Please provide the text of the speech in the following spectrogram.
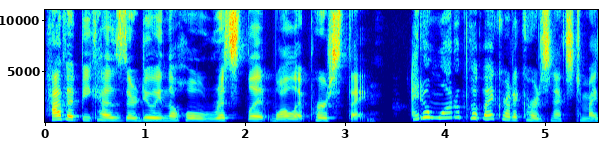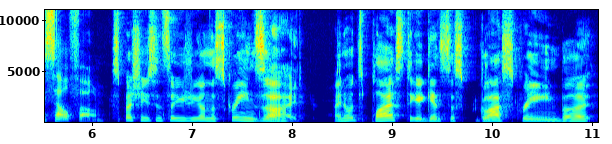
have it because they're doing the whole wristlet wallet purse thing. I don't want to put my credit cards next to my cell phone. Especially since they're usually on the screen side. I know it's plastic against the glass screen, but...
